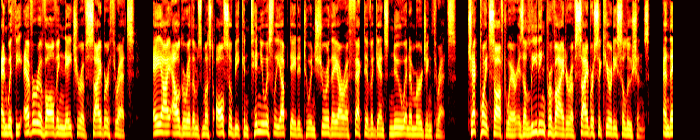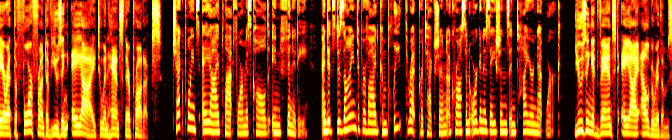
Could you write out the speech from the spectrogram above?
And with the ever evolving nature of cyber threats, AI algorithms must also be continuously updated to ensure they are effective against new and emerging threats. Checkpoint Software is a leading provider of cybersecurity solutions, and they are at the forefront of using AI to enhance their products. Checkpoint's AI platform is called Infinity, and it's designed to provide complete threat protection across an organization's entire network. Using advanced AI algorithms,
